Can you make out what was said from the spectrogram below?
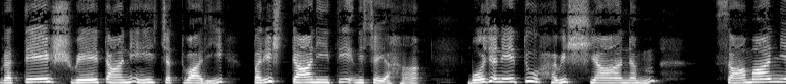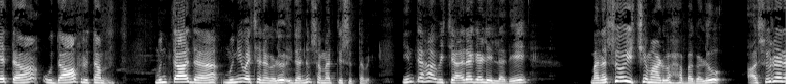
ವ್ರತೇಶ್ವೇತಾನಿ ಚತ್ವಾರಿ ಪರಿಷ್ಟಾನೀತಿ ನಿಶ್ಚಯ. ಭೋಜನೆ ತು ಹವಿಷ್ಯಾನಂ ಸಾಮಾನ್ಯತ ಉದಾಹೃತಂ. ಮುಂತಾದ ಮುನಿವಚನಗಳು ಇದನ್ನು ಸಮರ್ಥಿಸುತ್ತವೆ. ಇಂತಹ ವಿಚಾರಗಳಿಲ್ಲದೆ ಮನಸ್ಸೋ ಇಚ್ಛೆ ಮಾಡುವ ಹಬ್ಬಗಳು ಅಸುರರ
